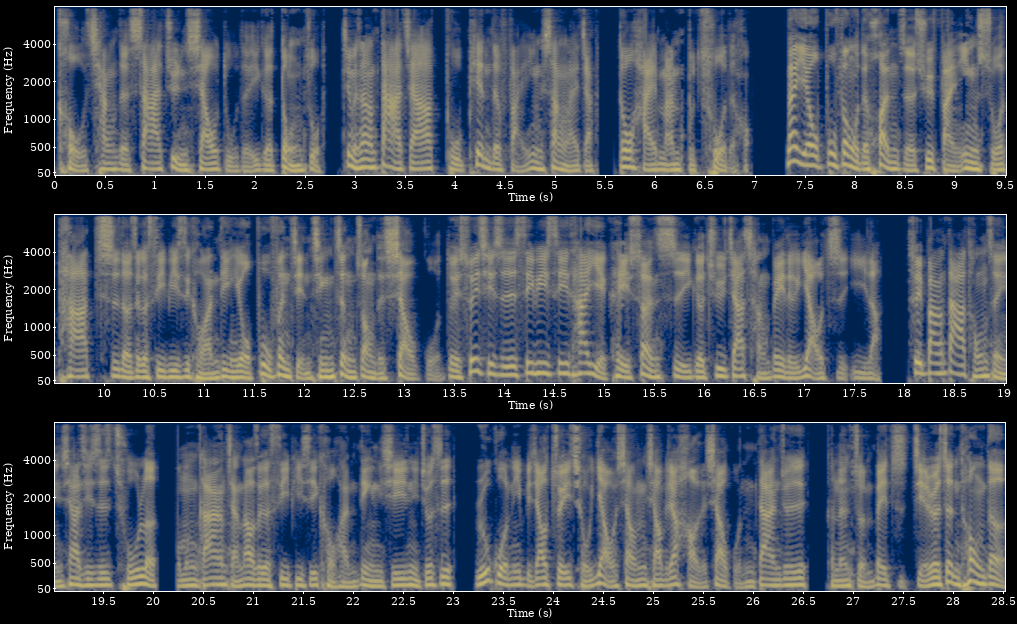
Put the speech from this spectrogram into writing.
口腔的杀菌消毒的一个动作。基本上大家普遍的反应上来讲，都还蛮不错的吼。那也有部分我的患者去反映说，他吃的这个 CPC 口含定也有部分减轻症状的效果。对，所以其实 CPC 它也可以算是一个居家常备的药之一啦。所以帮大家统整一下，其实除了我们刚刚讲到这个 CPC 口含錠，其实你就是。如果你比较追求药效，你想要比较好的效果，你当然就是可能准备止解热镇痛的，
